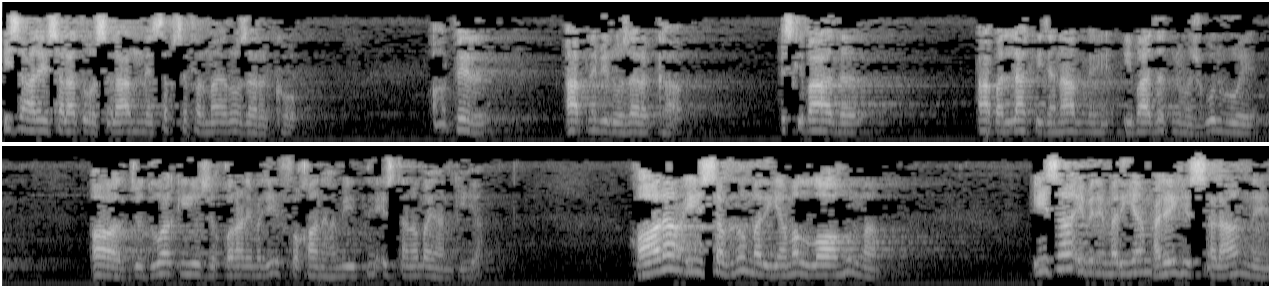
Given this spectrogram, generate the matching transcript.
اس علیہ سلاۃ والسلام نے سب سے فرمایا روزہ رکھو۔ اور پھر آپ نے بھی روزہ رکھا۔ اس کے بعد آپ اللہ کی جناب میں عبادت میں مشغول ہوئے اور جو دعا کی اسے قرآن مجید فقان حمید نے اس طرح بیان کیا۔ ابن مریم اللہ عیسا ابن مریم علیہ السلام نے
